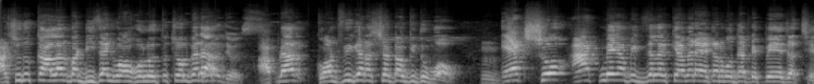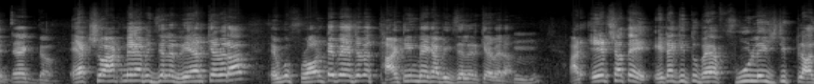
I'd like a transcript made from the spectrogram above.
আর শুধু কালার বা ডিজাইন ওয়াও হলো তো চলবে না. আপনার কনফিগারেশনটাও কিন্তু ওয়াও একশো আট মেগাপিক্সেলের ক্যামেরা এটার মধ্যে আপনি পেয়ে যাচ্ছেন। একদম। একশো আট মেগাপিক্সেলের রেয়ার ক্যামেরা এবং ফ্রন্টে পেয়ে যাবে থার্টিন মেগাপিক্সেলের ক্যামেরা। আর এর সাথে এটা কিন্তু ভাইয়া full HD plus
